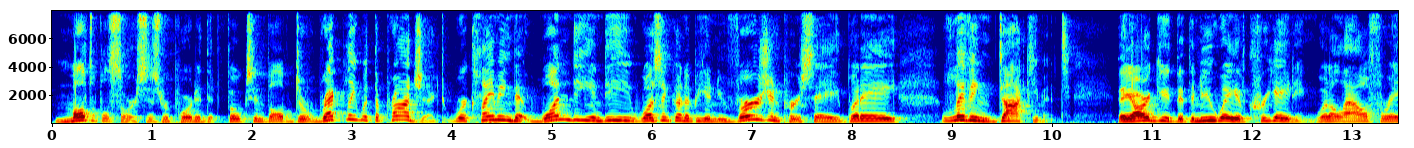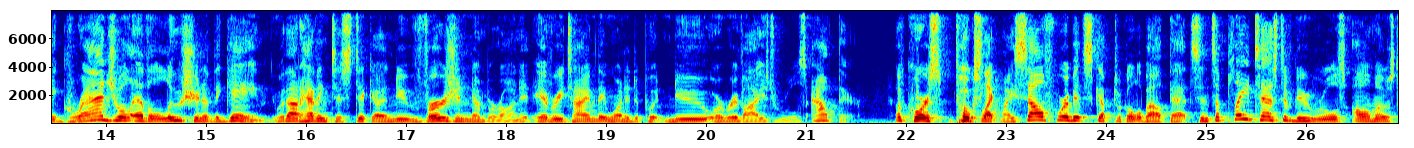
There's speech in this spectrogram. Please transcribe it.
Multiple sources reported that folks involved directly with the project were claiming that 1D&D wasn't going to be a new version per se, but a living document. They argued that the new way of creating would allow for a gradual evolution of the game without having to stick a new version number on it every time they wanted to put new or revised rules out there. Of course, folks like myself were a bit skeptical about that since a playtest of new rules almost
